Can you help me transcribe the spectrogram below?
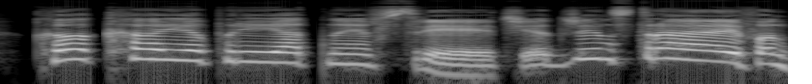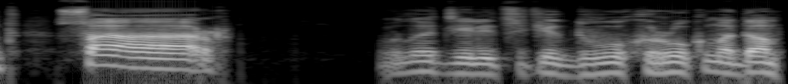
— Какая приятная встреча, Джин Страйфонд, сэр! Владелец этих двух рук, мадам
